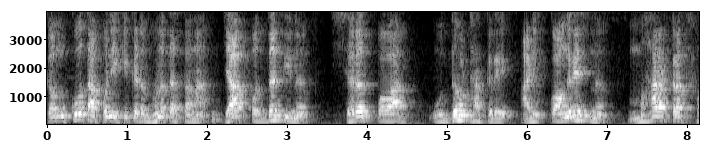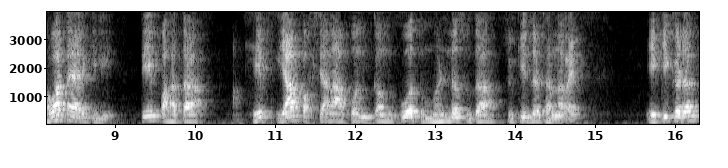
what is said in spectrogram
कमकुवत आपण एकीकडे म्हणत असताना ज्या पद्धतीनं शरद पवार उद्धव ठाकरे आणि काँग्रेसनं महाराष्ट्रात हवा तयार केली ते पाहता हे या पक्षांना आपण कमकुवत म्हणणं सुद्धा चुकीचं ठरणार आहे. एकीकडं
